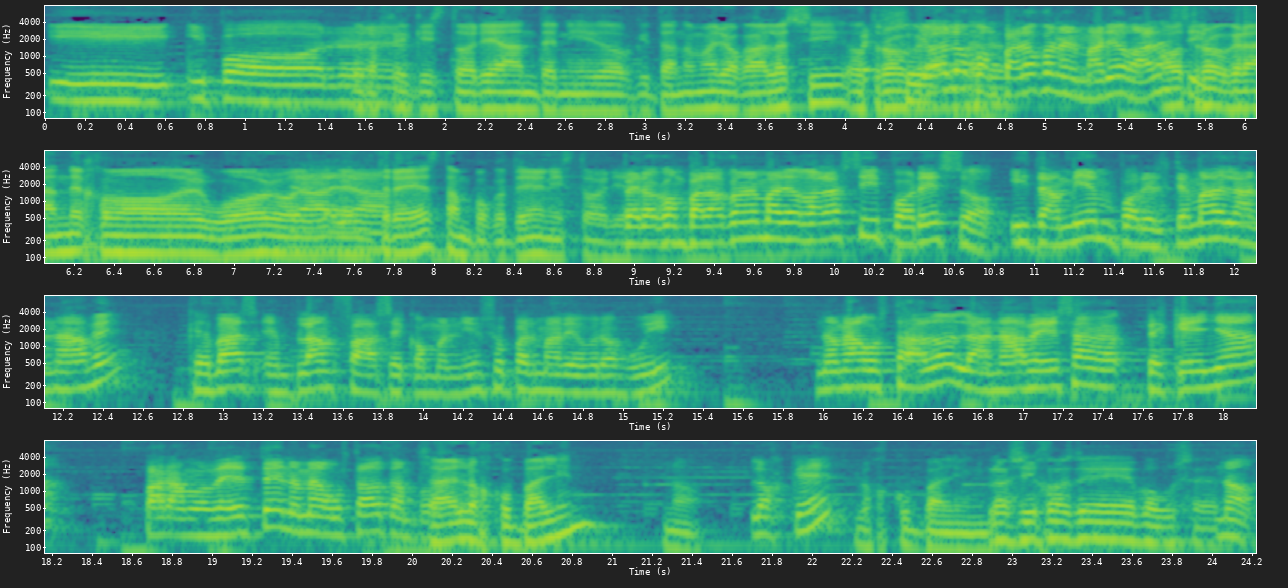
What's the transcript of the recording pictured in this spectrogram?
y, y por Pero es eh, que qué historia han tenido quitando Mario Galaxy, otro yo grande, lo comparo con el Mario Galaxy otros grandes como el World o el, el ya. 3 tampoco tienen historia. pero comparado con el Mario Galaxy por eso y también por el tema de la nave que vas en plan fase como el New Super Mario Bros. Wii no me ha gustado la nave esa pequeña para moverte no me ha gustado tampoco ¿Sabes los Koopalin? No, ¿los qué? los Koopalin. Los hijos de Bowser. no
